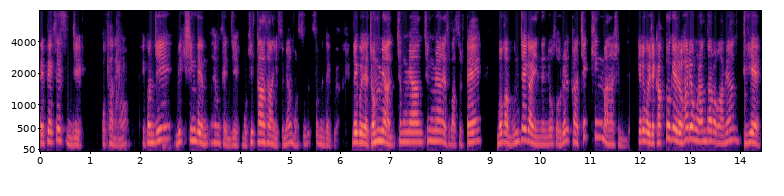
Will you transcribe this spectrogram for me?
APXS인지 못하네요. 이건지 믹싱된 형태인지 뭐 기타 사항이 있으면 뭐 쓰, 쓰면 되고요. 그리고 이제 전면, 측면, 측면에서 봤을 때 뭐가 문제가 있는 요소를 그냥 체킹만 하시면 돼요. 그리고 이제 각도계를 활용을 한다고 하면 뒤에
